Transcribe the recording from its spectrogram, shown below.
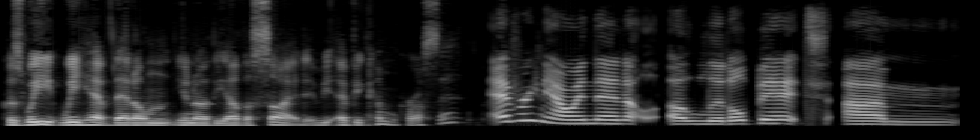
because we we have that on you know the other side. Have you, have you come across that? Every now and then a little bit um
